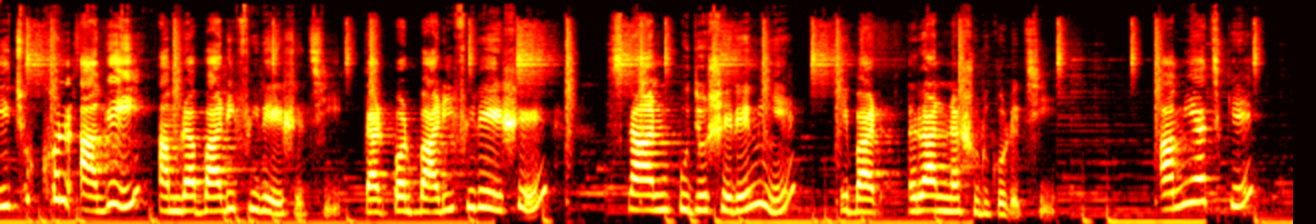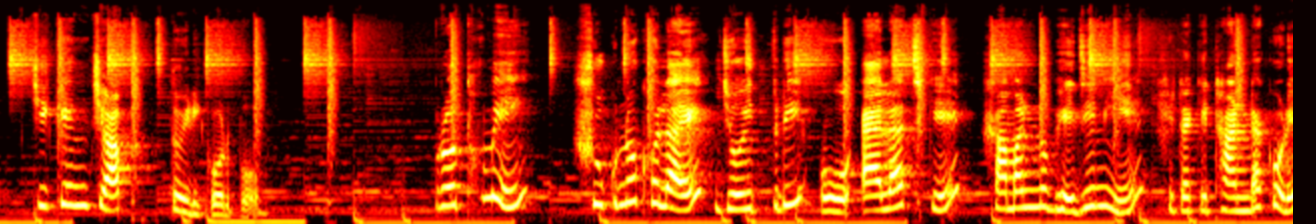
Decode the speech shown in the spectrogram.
কিছুক্ষণ আগেই আমরা বাড়ি ফিরে এসেছি। তারপর বাড়ি ফিরে এসে স্নান পুজো সেরে নিয়ে এবার রান্না শুরু করেছি। আমি আজকে চিকেন চাপ তৈরি করব। প্রথমেই শুকনো খোলায় জৈত্রী ও এলাচকে সামান্য ভেজে নিয়ে সেটাকে ঠান্ডা করে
